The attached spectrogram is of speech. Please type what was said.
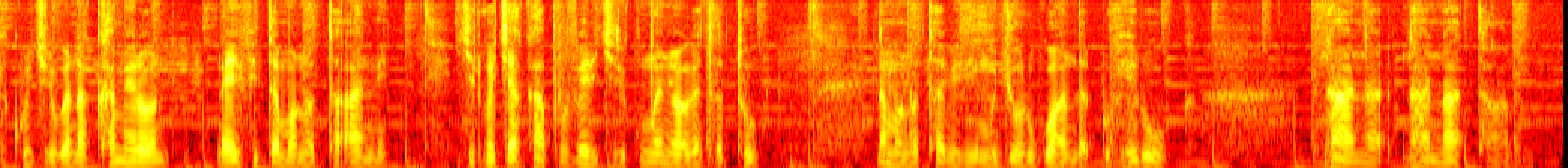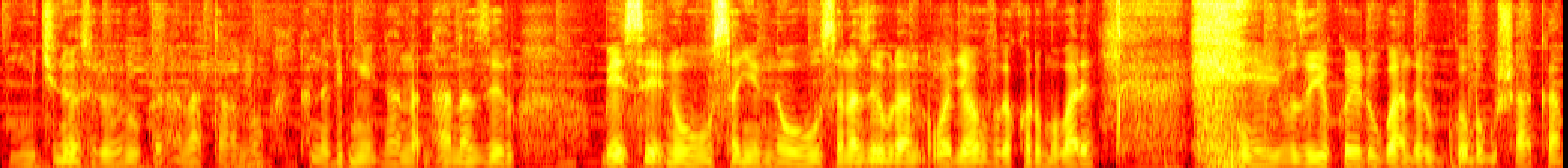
Ikurikirwa na Cameroon na yo ifite amanota ane. Ikirwa cya Cap Vert kiri ku mwanya wa gatatu n'amanota abiri mu gihe u Rwanda ruheruka. Nta n'atanu. Mu mikino yose ruheruka nta n'atanu nta na rimwe nta na zeru mbese ni ubusa nyine ni ubusa. Na zeru wajya bavuga ko ari umubare. Bivuze yuko rero u Rwanda rugomba gushaka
